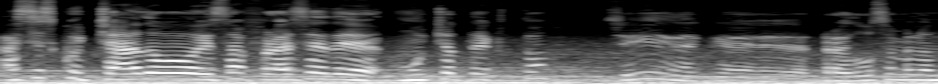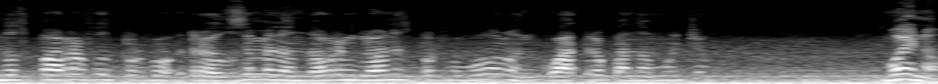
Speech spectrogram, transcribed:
¿Has escuchado esa frase de mucho texto? Sí, de que redúcemelo en dos párrafos, por favor. Redúcemelo en dos renglones, por favor, o en cuatro cuando mucho. Bueno,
